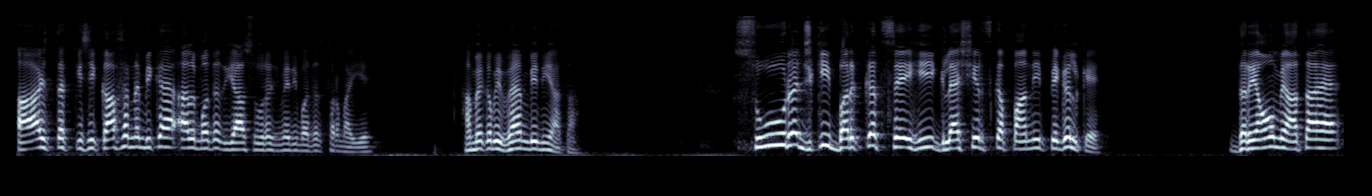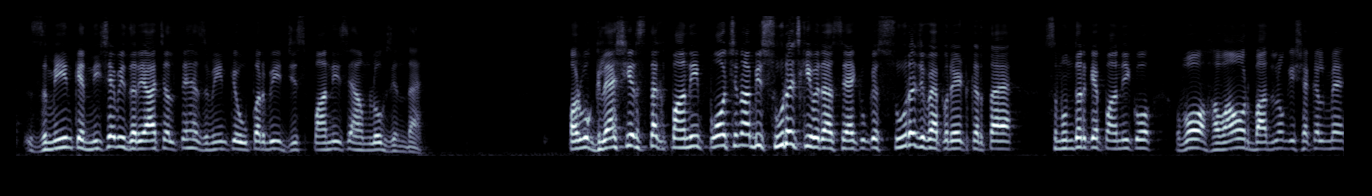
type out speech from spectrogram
آج تک کسی کافر نے بھی کہا المدد یا سورج، میری مدد فرمائیے۔ ہمیں کبھی وہم بھی نہیں آتا۔ سورج کی برکت سے ہی گلیشیئرز کا پانی پگھل کے دریاؤں میں آتا ہے۔ زمین کے نیچے بھی دریا چلتے ہیں، زمین کے اوپر بھی، جس پانی سے ہم لوگ زندہ ہیں۔ اور وہ گلیشیئرز تک پانی پہنچنا بھی سورج کی وجہ سے ہے، کیونکہ سورج ویپوریٹ کرتا ہے سمندر کے پانی کو، وہ ہواؤں اور بادلوں کی شکل میں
